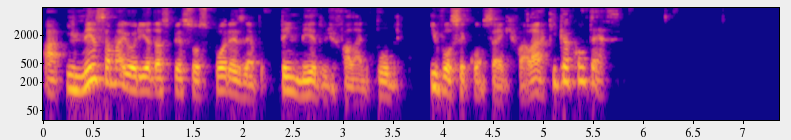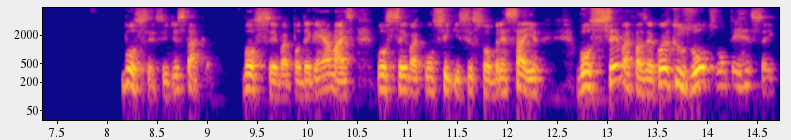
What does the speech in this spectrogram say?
a imensa maioria das pessoas, por exemplo, tem medo de falar em público e você consegue falar, o que, que acontece? Você se destaca. Você vai poder ganhar mais. Você vai conseguir se sobressair. Você vai fazer coisas que os outros vão ter receio.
